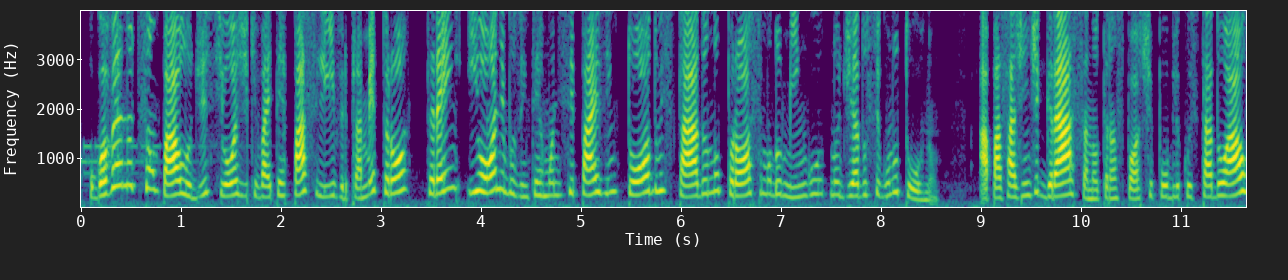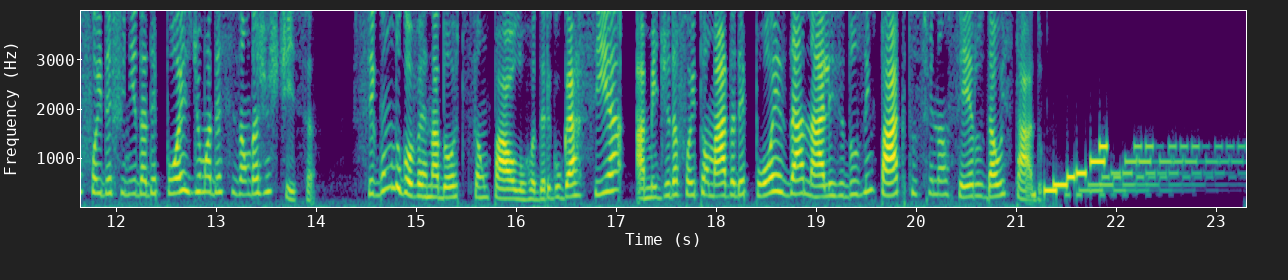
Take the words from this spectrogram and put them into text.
O governo de São Paulo disse hoje que vai ter passe livre para metrô, trem e ônibus intermunicipais em todo o estado no próximo domingo, no dia do segundo turno. A passagem de graça no transporte público estadual foi definida depois de uma decisão da Justiça. Segundo o governador de São Paulo, Rodrigo Garcia, a medida foi tomada depois da análise dos impactos financeiros do Estado.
